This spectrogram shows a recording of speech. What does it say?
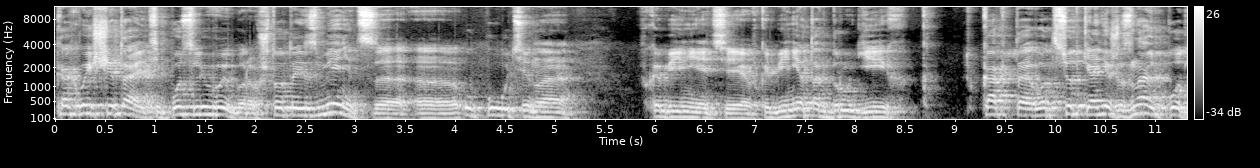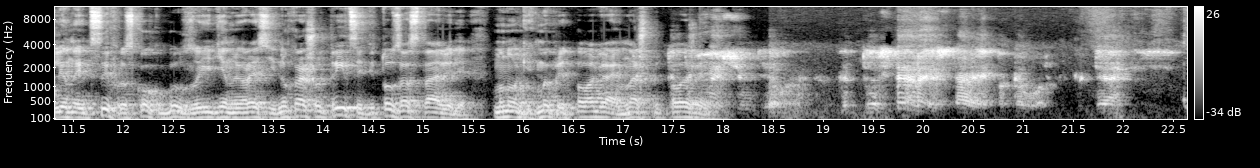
Как вы считаете, после выборов что-то изменится э, у Путина в кабинете, в кабинетах других? Как-то, вот все-таки они же знают подлинные цифры, сколько был за Единую Россию. Ну, хорошо, 30, и то заставили многих, мы предполагаем, наше предположение. Понимаешь, в чем дело? Это старая-старая поговорка. Когда э,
